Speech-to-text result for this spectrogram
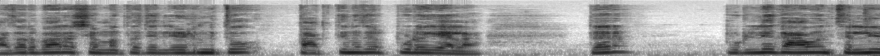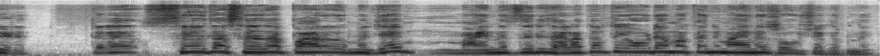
हजार बाराशे मताच्या लीडने तो ताकदीनं जर पुढे गेला तर पुढले गावांचं लीड त्याला सहजा सहजा पार म्हणजे मायनस जरी झाला तर तो एवढ्या मताने मायनस होऊ शकत नाही.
